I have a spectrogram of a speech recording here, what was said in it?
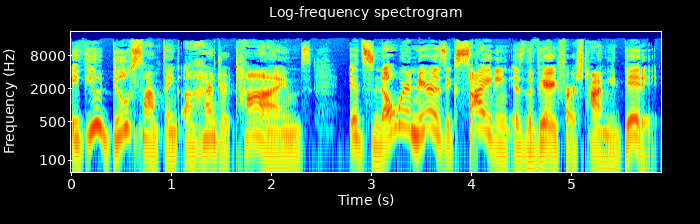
if you do something a hundred times, it's nowhere near as exciting as the very first time you did it.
